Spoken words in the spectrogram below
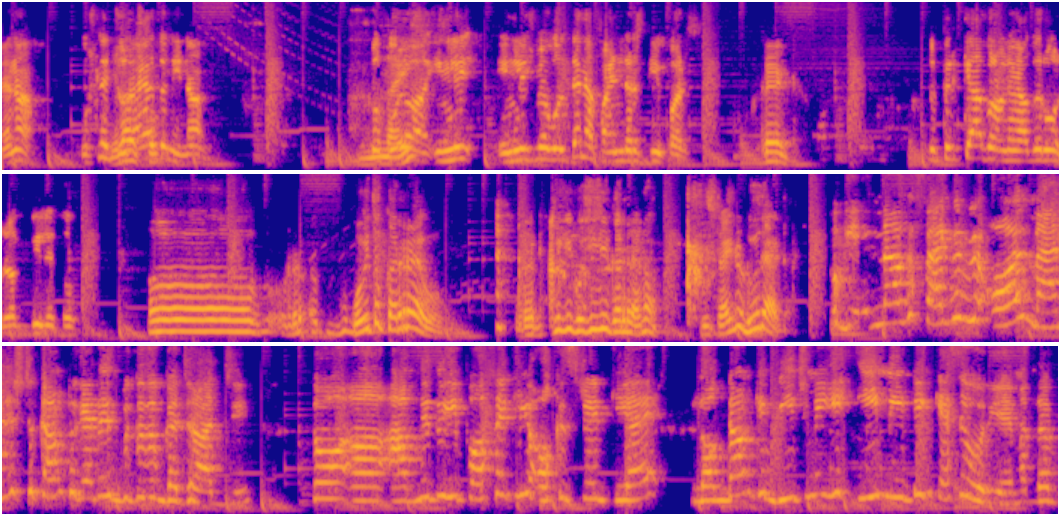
है ना? उसने चुराया तो नहीं ना? तो इंग्लिश इंग्लिश में बोलते हैं ना फाइंडर्स कीपर्स करेक्ट तो फिर क्या प्रॉब्लम है अगर वो रख भी ले तो? वही तो कर रहा है वो। रखने की कोशिश ही कर रहा है ना। Is trying to do that Okay, now the fact that we all managed to come together is because of Gajraj ji. तो uh, आपने तो ये परफेक्टली ऑर्केस्ट्रेट किया है। लॉकडाउन के बीच में ये ई मीटिंग कैसे हो रही है? मतलब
